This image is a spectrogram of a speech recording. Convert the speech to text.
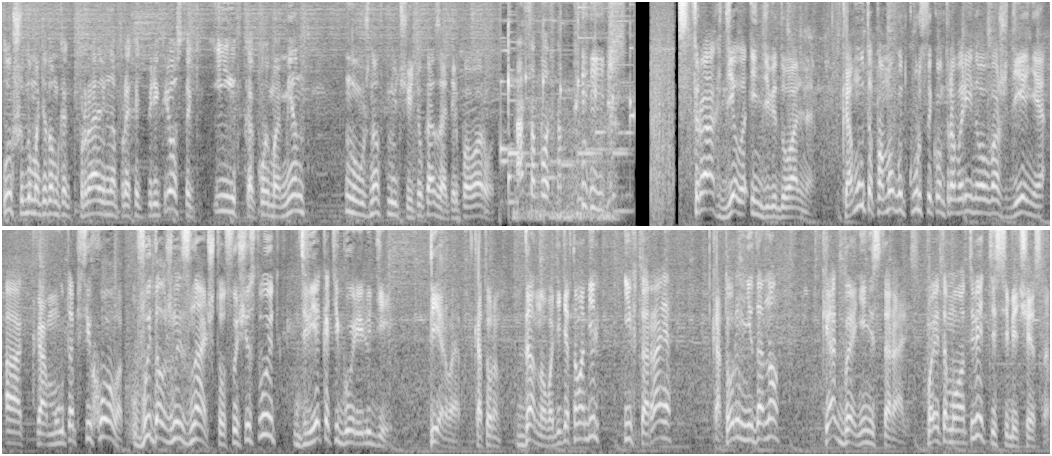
лучше думать о том, как правильно проехать перекресток и в какой момент нужно включить указатель поворота. А свободно. Страх – дело индивидуальное. Кому-то помогут курсы контраварийного вождения, а кому-то психолог. Вы должны знать, что существует две категории людей. Первая, которым дано водить автомобиль, и вторая, которым не дано, как бы они ни старались. Поэтому ответьте себе честно,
